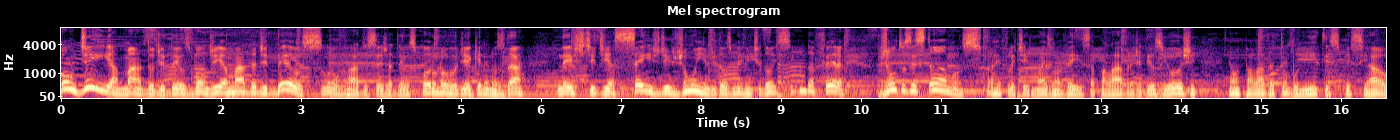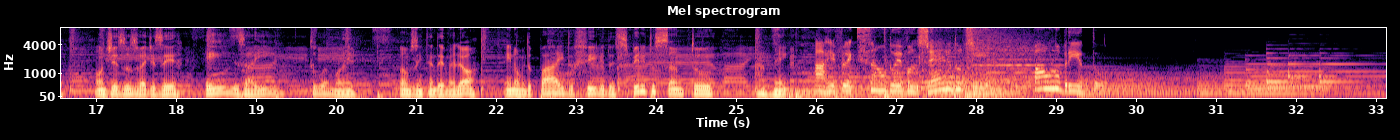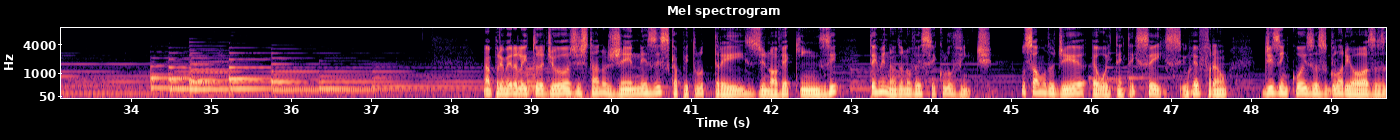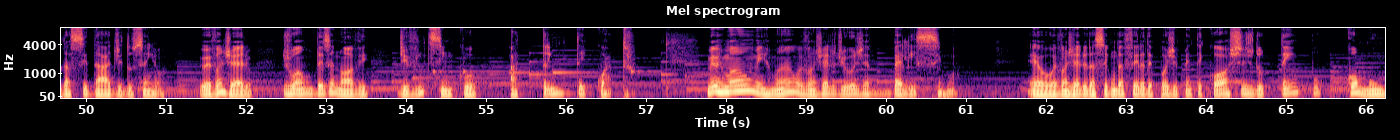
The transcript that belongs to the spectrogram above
Bom dia, amado de Deus, bom dia, amada de Deus. Louvado seja Deus por um novo dia que Ele nos dá neste dia 6 de junho de 2022, segunda-feira. Juntos estamos para refletir mais uma vez a palavra de Deus e hoje é uma palavra tão bonita e especial, onde Jesus vai dizer: Eis aí tua mãe. Vamos entender melhor? Em nome do Pai, do Filho e do Espírito Santo. Amém. A reflexão do Evangelho do Dia. Paulo Brito. A primeira leitura de hoje está no Gênesis, capítulo 3, de 9 a 15, terminando no versículo 20. O salmo do dia é o 86 e o refrão dizem coisas gloriosas da cidade do Senhor. E o evangelho, João 19, de 25 a 34. Meu irmão, minha irmã, o evangelho de hoje é belíssimo. É o evangelho da segunda-feira depois de Pentecostes do tempo comum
